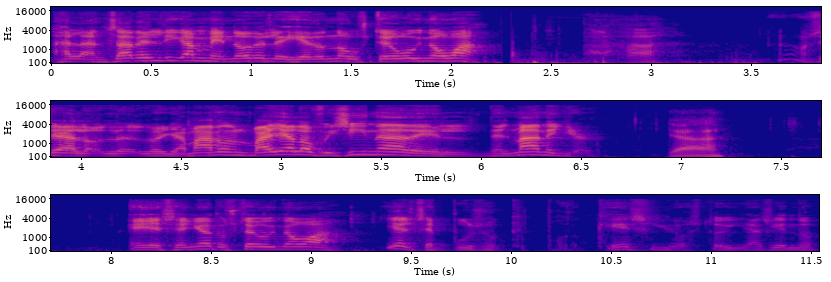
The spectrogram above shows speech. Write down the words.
a lanzar en ligas menores, le dijeron, no, usted hoy no va. O sea, lo, llamaron, vaya a la oficina del, del manager. Ya. Eh, señor, usted hoy no va. Y él se puso, "¿Qué- ¿por qué si yo estoy haciendo...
